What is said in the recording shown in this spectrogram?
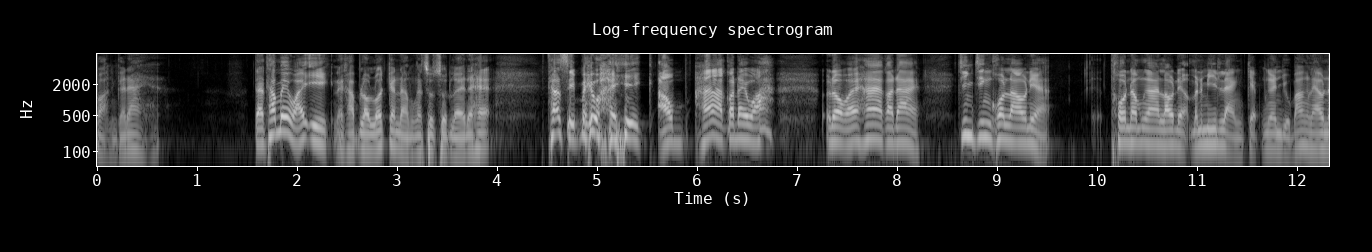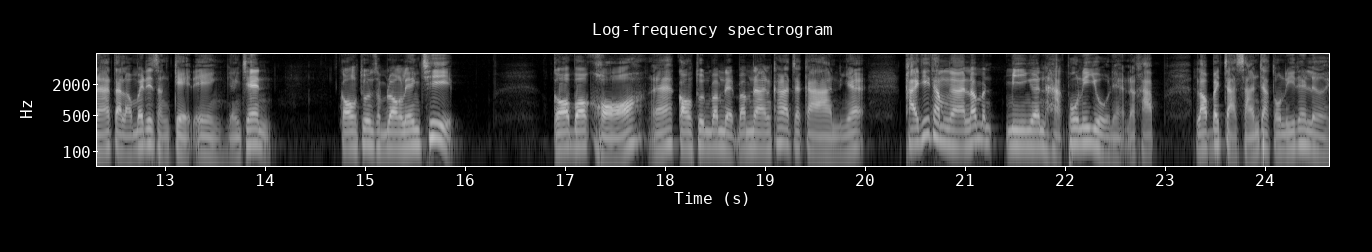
ก่อนก็ได้ฮะแต่ถ้าไม่ไหวอีกนะครับ เราลดกระนำกันสุด ๆ เลยนะฮะถ้าสิบไม่ไหวอีกเอาห้าก็ได้วะเราไว้ห้าก็ได้ จริง ๆ คนเราเนี่ยทนทำงานเราเนี่ยมันมีแหล่งเก็บเงินอยู่บ้างแล้วนะ แต่เราไม่ได้สังเกตเอง อย่างเช่น กองทุนสำรองเลี้ยงชีพกบขนะกองทุนบำเหน็จบำนาญข้าราชการอย่างเงี้ย ใครที่ทำงานแล้วมันมีเงินหักพวกนี้อยู่เนี่ยนะครับ เราไปจัดสรรจากตรงนี้ได้เลย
